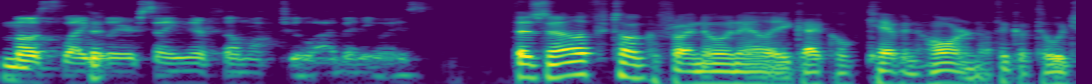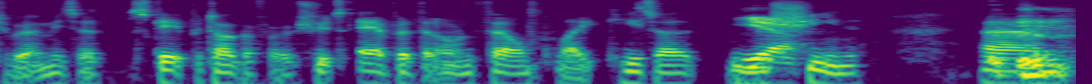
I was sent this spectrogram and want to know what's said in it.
most likely are sending their film off to a lab anyways. There's another photographer I know in LA, a guy called Kevin Horn. I think I've told you about him. He's a skate photographer who shoots everything on film. Like he's a yeah. machine. Um,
